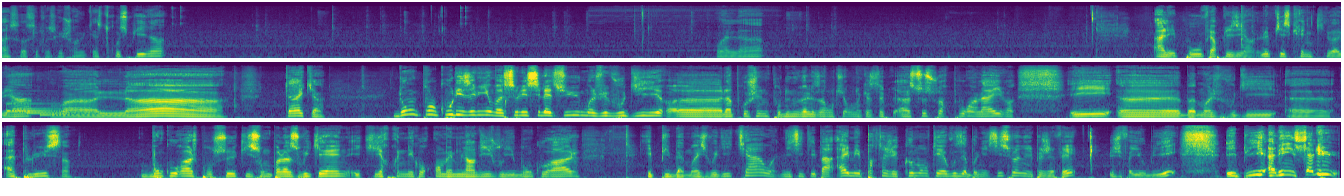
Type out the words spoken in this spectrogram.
Ah ça c'est parce que je suis en vitesse trop speed. Voilà. Allez, pour vous faire plaisir, le petit screen qui va bien. Voilà. Tac. Donc pour le coup les amis, on va se laisser là-dessus. Moi je vais vous dire euh, la prochaine pour de nouvelles aventures. Donc à ce soir pour un live. Et euh, bah moi je vous dis euh, à plus. Bon courage pour ceux qui sont pas là ce week-end et qui reprennent les cours quand même lundi. Je vous dis bon courage. Et puis bah moi je vous dis ciao. N'hésitez pas à aimer, partager, commenter, à vous abonner si cela n'est pas déjà fait. J'ai failli oublier. Et puis allez, salut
